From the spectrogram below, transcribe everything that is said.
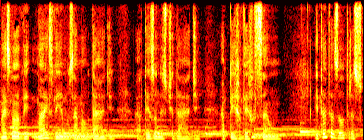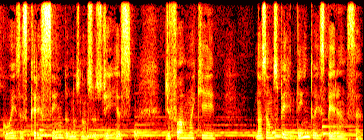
mais, mais vemos a maldade, a desonestidade, a perversão e tantas outras coisas crescendo nos nossos dias, de forma que nós vamos perdendo a esperança,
